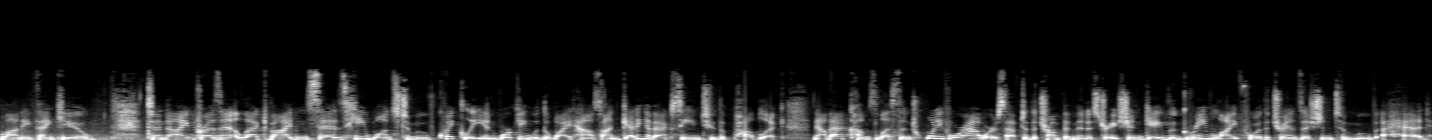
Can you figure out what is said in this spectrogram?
Lonnie, thank you. Tonight, President elect Biden says he wants to move quickly in working with the White House on getting a vaccine to the public. Now, that comes less than 24 hours after the Trump administration gave the green light for the transition to move ahead.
